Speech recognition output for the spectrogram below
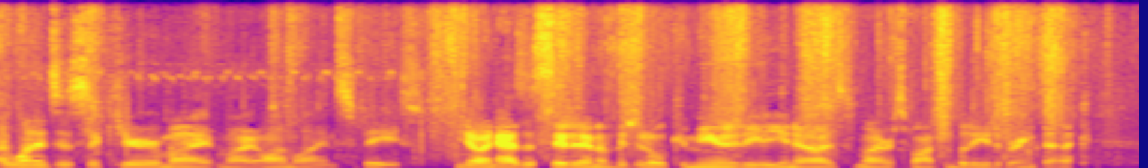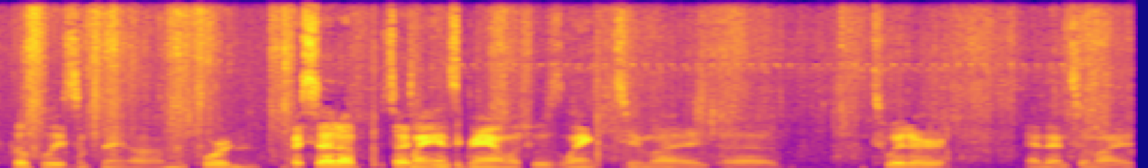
I wanted to secure my, my online space. You know, and as a citizen of the digital community, you know, it's my responsibility to bring back hopefully something um, important. I set up my Instagram, which was linked to my uh, Twitter and then to my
